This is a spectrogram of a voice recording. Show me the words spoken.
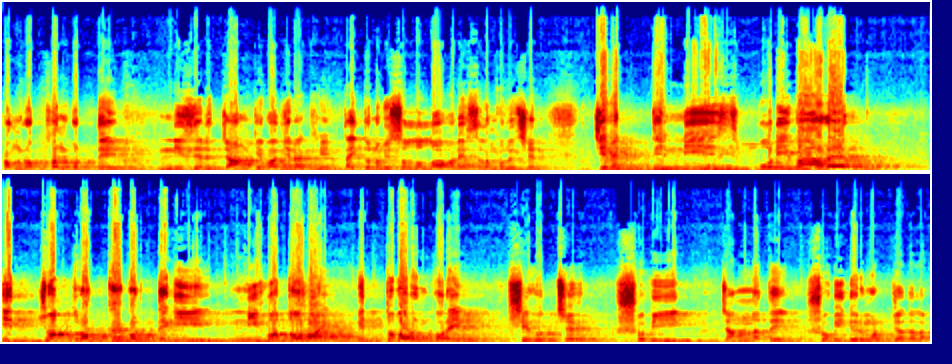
সংরক্ষণ করতে নিজের জানকে বাজি রাখে। তাই তো নবী আলাইসাল্লাম বলেছেন, যে ব্যক্তি নিজ পরিবারের ইজ্জত রক্ষা করতে গিয়ে নিহত হয়, মৃত্যুবরণ করে, সে হচ্ছে শহীদ। জান্নাতে শহীদের মর্যাদা লাভ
